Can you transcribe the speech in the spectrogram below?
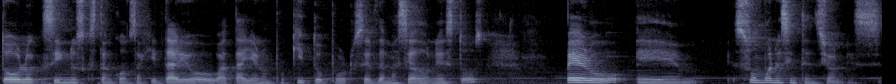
todos los signos que están con Sagitario batallan un poquito por ser demasiado honestos, pero eh, son buenas intenciones,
